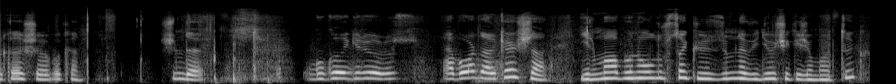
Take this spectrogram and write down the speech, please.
Arkadaşlar bakın. Şimdi Google'a giriyoruz. Ha bu arada arkadaşlar 20 abone olursak yüzümle video çekeceğim artık.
